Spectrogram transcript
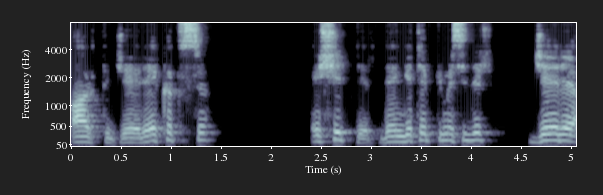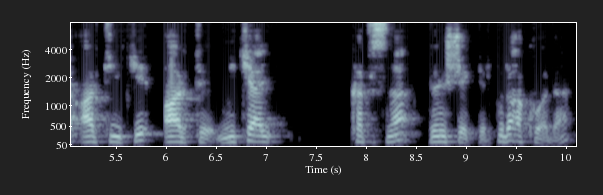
artı CR katısı eşittir. Denge tepkimesidir. Cr artı 2 artı nikel katısına dönüşecektir. Bu da aquada.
